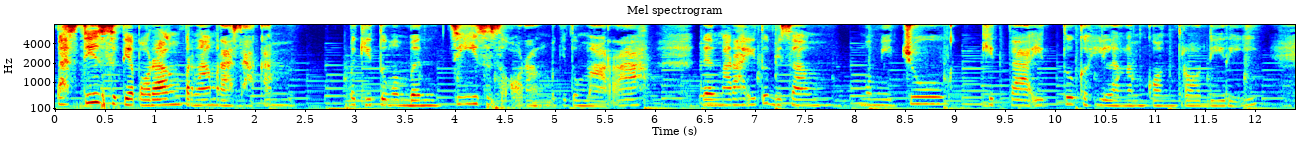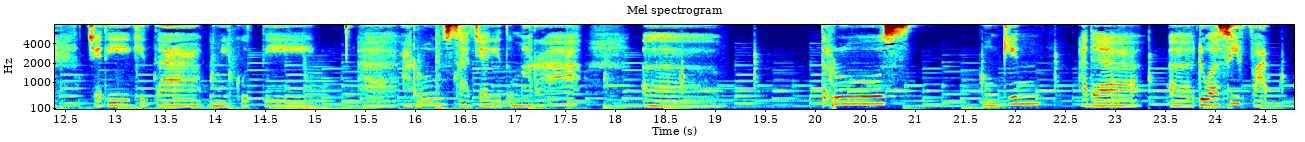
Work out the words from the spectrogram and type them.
Pasti setiap orang pernah merasakan begitu membenci seseorang, begitu marah, dan marah itu bisa memicu kita itu kehilangan kontrol diri. Jadi kita mengikuti uh, arus saja gitu marah, uh, terus mungkin ada uh, dua sifat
